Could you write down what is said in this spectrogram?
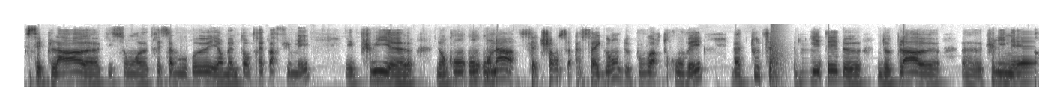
ses plats euh, qui sont euh, très savoureux et en même temps très parfumés. Et puis, donc on, a cette chance à Saigon de pouvoir trouver bah, toute cette variété de, de plats culinaires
